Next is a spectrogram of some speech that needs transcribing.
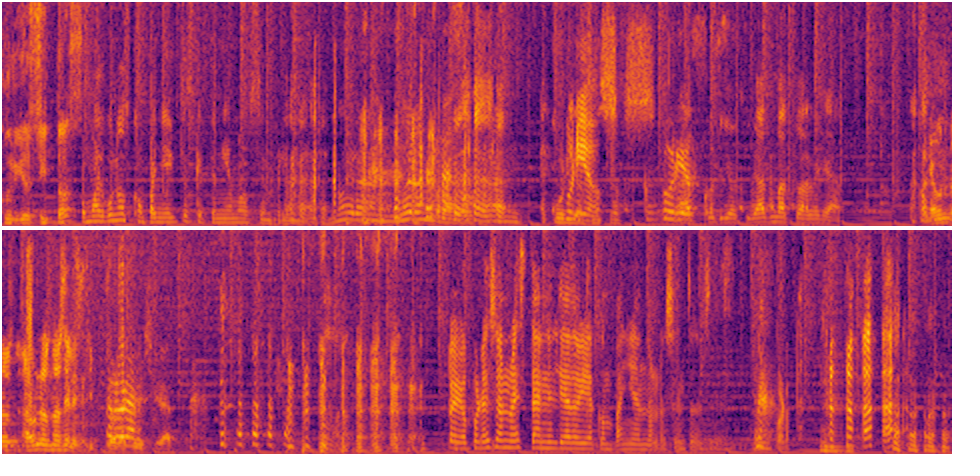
curiositos. Como algunos compañeritos que teníamos en primaria. No eran, no eran raros, eran curiosos. Curiosos. La curiosidad mató al gato. A unos, a unos no se les quitó Pero la curiosidad. Pero por eso no están el día de hoy acompañándonos, entonces no importa.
